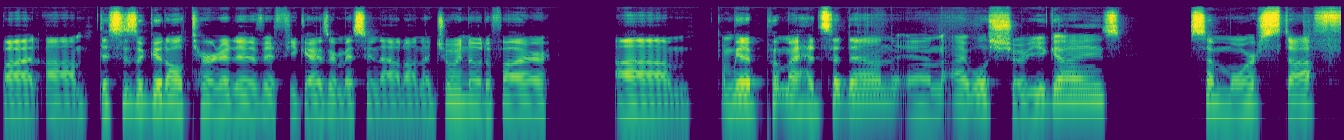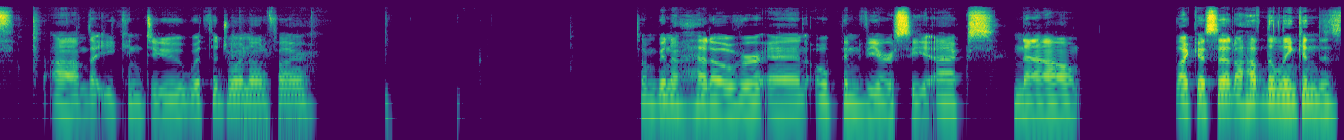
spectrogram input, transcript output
But um, this is a good alternative if you guys are missing out on a join notifier. Um, I'm going to put my headset down and I will show you guys some more stuff um, that you can do with the join notifier. So I'm going to head over and open VRCX. Now, like I said, I'll have the link in the,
